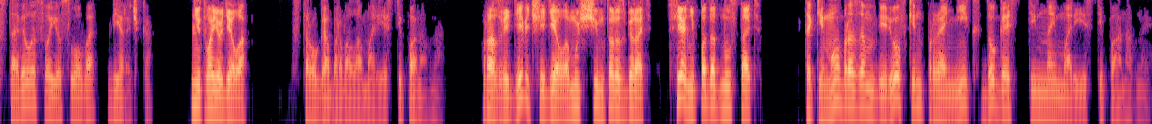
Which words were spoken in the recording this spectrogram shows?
вставила свое слово Верочка. «Не твое дело!» — строго оборвала Мария Степановна. «Разве девичье дело мужчин-то разбирать? Все они под одну стать!» Таким образом, Веревкин проник до гостиной Марии Степановны,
